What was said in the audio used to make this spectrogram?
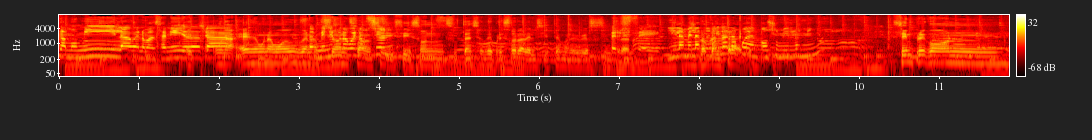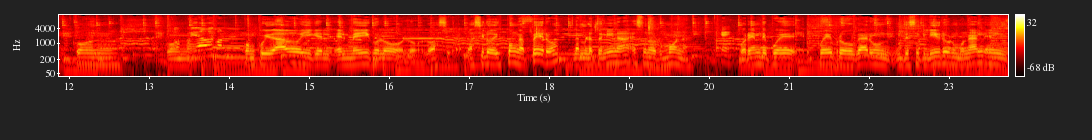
camomila, bueno, manzanilla, Es una, es una muy buena ¿También es opción. una buena son, opción? Sí, sí, son sustancias depresoras del sistema nervioso central. Perfecto. ¿Y la melatonina la pueden consumir los niños? Siempre con, con con, cuidado y con- con cuidado y que el, el médico lo, lo- lo hace- así lo disponga. Pero la melatonina es una hormona. Ok. Por ende puede, puede provocar un desequilibrio hormonal en el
